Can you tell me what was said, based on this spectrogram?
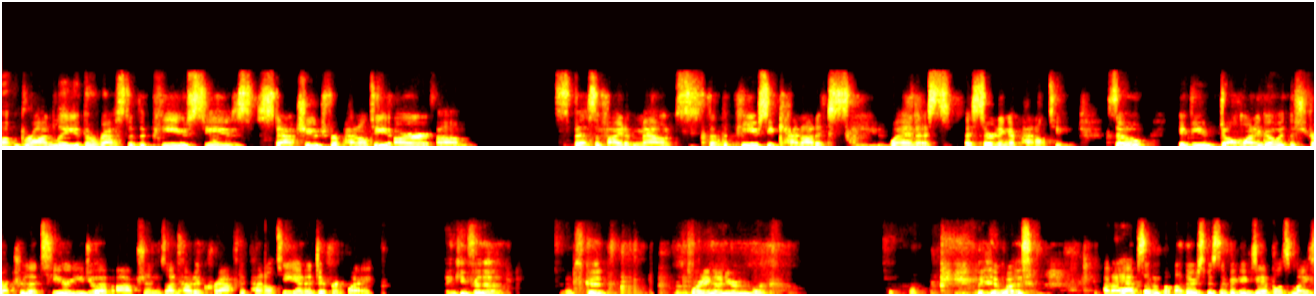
but broadly, the rest of the PUC's statute for penalty are um, specified amounts that the PUC cannot exceed when ass- asserting a penalty. So if you don't want to go with the structure that's here, you do have options on how to craft a penalty in a different way. Thank you for that. That's good. Reporting on your homework. It was. And I have some other specific examples. Mike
